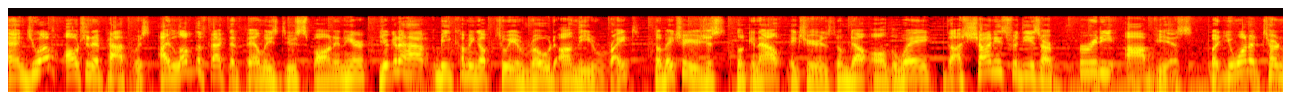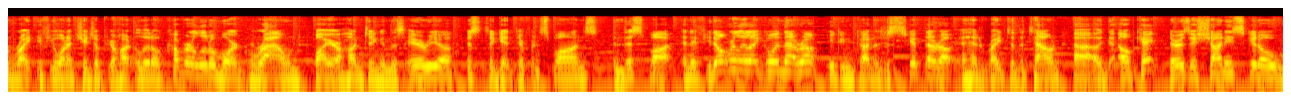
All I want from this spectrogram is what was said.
And you have alternate pathways. I love the fact that families do spawn in here. You're going to have be coming up to a road on the right so make sure you're just looking out. Make sure you're zoomed out all the way. The shinies for these are pretty obvious, but you want to turn right if you want to change up your hunt a little. Cover a little more ground while you're hunting in this area just to get different spawns in this spot. And if you don't really like going that route, you can kind of just skip that route and head right to the town. Uh, okay, there is a shiny Skiddo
